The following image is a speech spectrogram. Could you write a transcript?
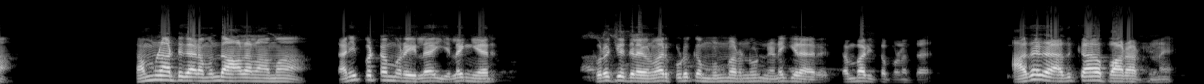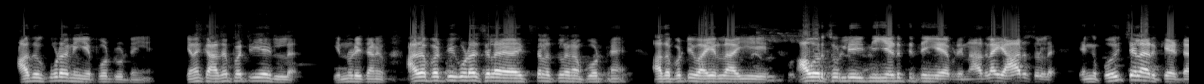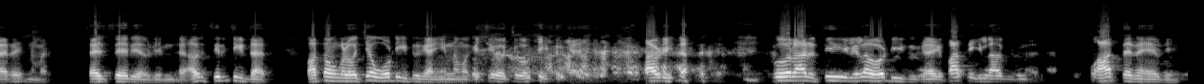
தமிழ்நாட்டுக்காரன் வந்து ஆளலாமா? தனிப்பட்ட முறையில இளைஞர் புரட்சி தலைவர் மாதிரி கொடுக்க முன்வரணும்னு நினைக்கிறாரு சம்பாதித்த பணத்தை. அதை அதுக்காக பாராட்டினேன். அது கூட நீங்க போட்டு விட்டீங்க. எனக்கு அதை பற்றியே இல்லை. என்னுடைய தனி அதை பத்தி கூட சில ஸ்தலத்தில் நான் போட்டேன். அதை பற்றி வைரல் ஆகி அவர் சொல்லி நீங்க எடுத்துட்டீங்க அப்படின்னு. அதெல்லாம் யாரும் சொல்ல எங்க பொதுச்செயலாளர் கேட்டாரு இந்த மாதிரி. சரி சரி அப்படின்னு அவர் சிரிச்சுக்கிட்டார். பார்த்தா உங்களை வச்சே ஓட்டிக்கிட்டு இருக்காங்க. நம்ம கட்சியை வச்சு ஓட்டிக்கிட்டு இருக்காங்க. அப்படின்னா ஒரு ஆள் டிவில எல்லாம் ஓட்டிக்கிட்டு இருக்காங்க பாத்தீங்களா அப்படின்னாரு. பார்த்தேனே அப்படின்னு.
